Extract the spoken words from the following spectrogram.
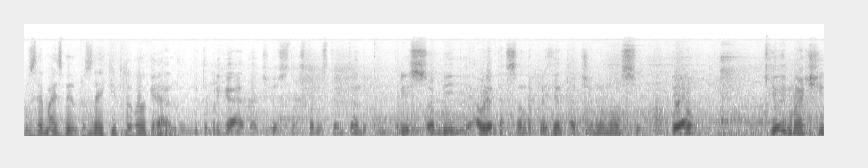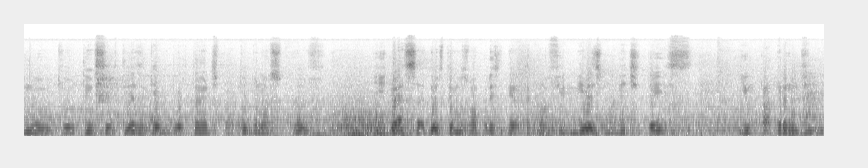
os demais membros da equipe do muito governo. Obrigado, muito obrigado, Adilson. Nós estamos tentando cumprir sob a orientação da presidenta Dilma o nosso papel que eu imagino, que eu tenho certeza que é importante para todo o nosso povo. E graças a Deus temos uma presidenta com uma firmeza, uma nitidez e um padrão de,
